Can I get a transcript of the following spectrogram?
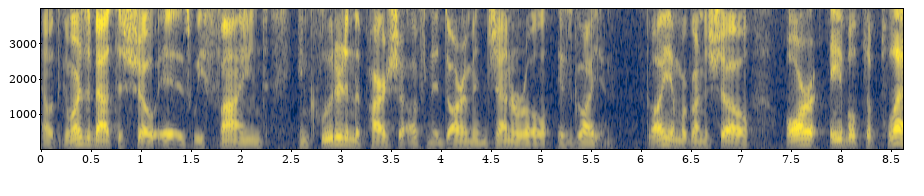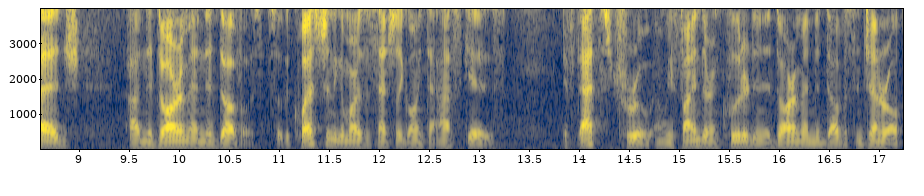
Now, what the Gemara is about to show is we find included in the parsha of Nidarim in general is Goyim. Goyim, we're going to show, are able to pledge uh, Nidarim and Nidavos. So the question the Gemara is essentially going to ask is, if that's true, and we find they're included in Nidarim and Nidavos in general,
